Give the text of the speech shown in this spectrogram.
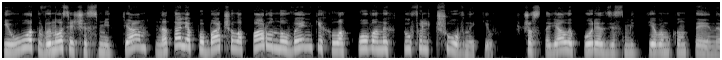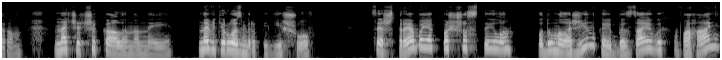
І от, виносячи сміття, Наталя побачила пару новеньких лакованих туфель човників, що стояли поряд зі сміттєвим контейнером, наче чекали на неї. Навіть розмір підійшов. Це ж треба, як пощастило, подумала жінка і без зайвих вагань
